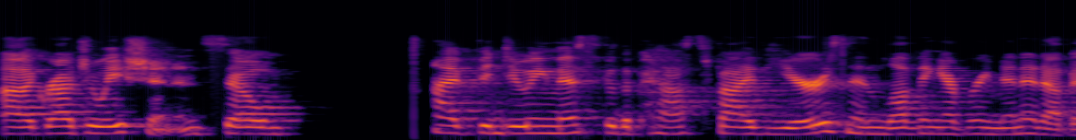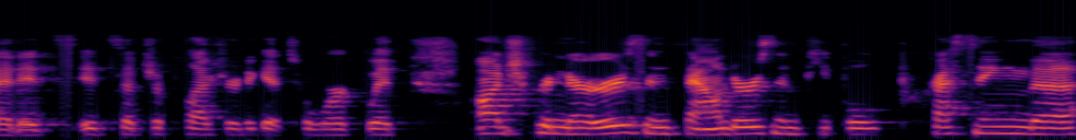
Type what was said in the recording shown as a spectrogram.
uh, graduation. And so I've been doing this for the past five years and loving every minute of it. It's it's such a pleasure to get to work with entrepreneurs and founders and people pressing the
